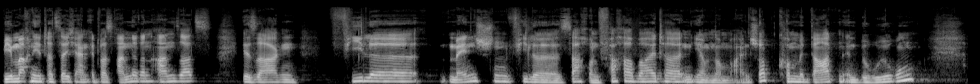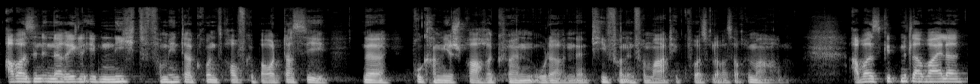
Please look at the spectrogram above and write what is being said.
Wir machen hier tatsächlich einen etwas anderen Ansatz. Wir sagen, viele Menschen, viele Sach- und Facharbeiter in ihrem normalen Job kommen mit Daten in Berührung, aber sind in der Regel eben nicht vom Hintergrund aufgebaut, dass sie eine Programmiersprache können oder einen tieferen Informatikkurs oder was auch immer haben. Aber es gibt mittlerweile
